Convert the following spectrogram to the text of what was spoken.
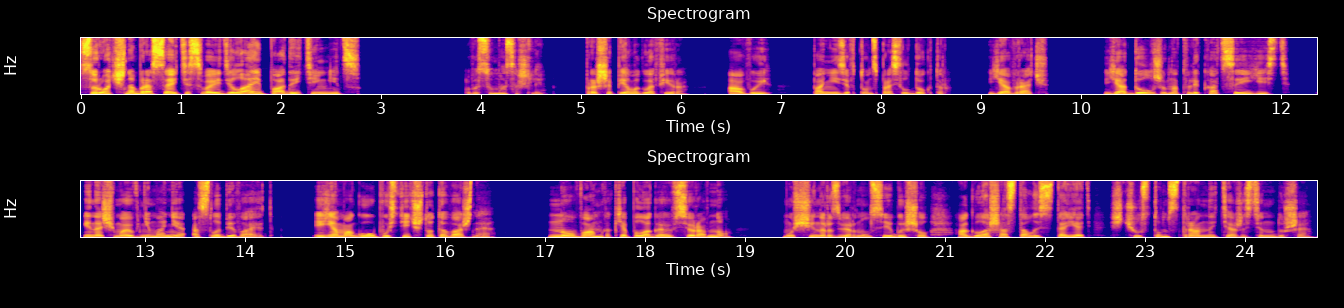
Срочно бросайте свои дела и падайте ниц!» «Вы с ума сошли?» — прошипела Глафира. «А вы?» — понизив тон, спросил доктор. «Я врач. Я должен отвлекаться и есть, иначе мое внимание ослабевает и я могу упустить что-то важное. Но вам, как я полагаю, все равно. Мужчина развернулся и вышел, а Глаша осталась стоять с чувством странной тяжести на душе.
